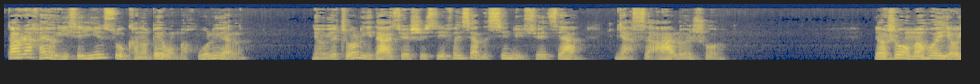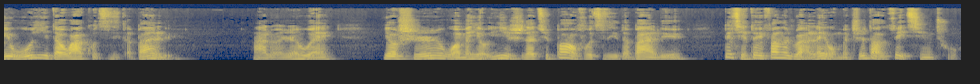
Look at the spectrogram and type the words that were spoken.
当然，还有一些因素可能被我们忽略了。纽约州立大学史西分校的心理学家亚瑟·阿伦说：“有时我们会有意无意地挖苦自己的伴侣。”阿伦认为，有时我们有意识地去报复自己的伴侣，并且对方的软肋我们知道的最清楚。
